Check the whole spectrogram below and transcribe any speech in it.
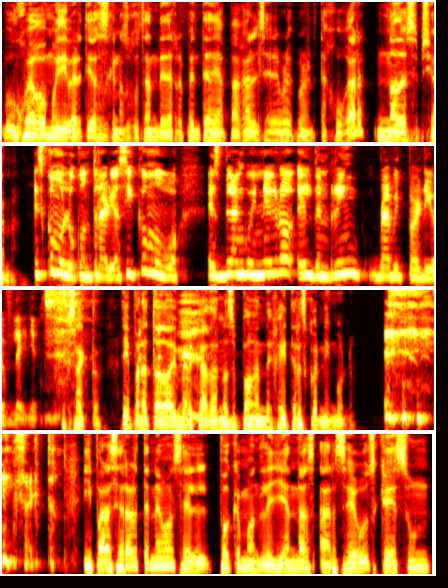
un juego muy divertido, esos que nos gustan de, de repente de apagar el cerebro y ponerte a jugar, no decepciona. Es como lo contrario, así como es blanco y negro, Elden Ring, Rabbit Party of Legends. Exacto. Y para todo hay mercado, no se pongan de haters con ninguno. Y para cerrar tenemos el Pokémon Leyendas Arceus, que es un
